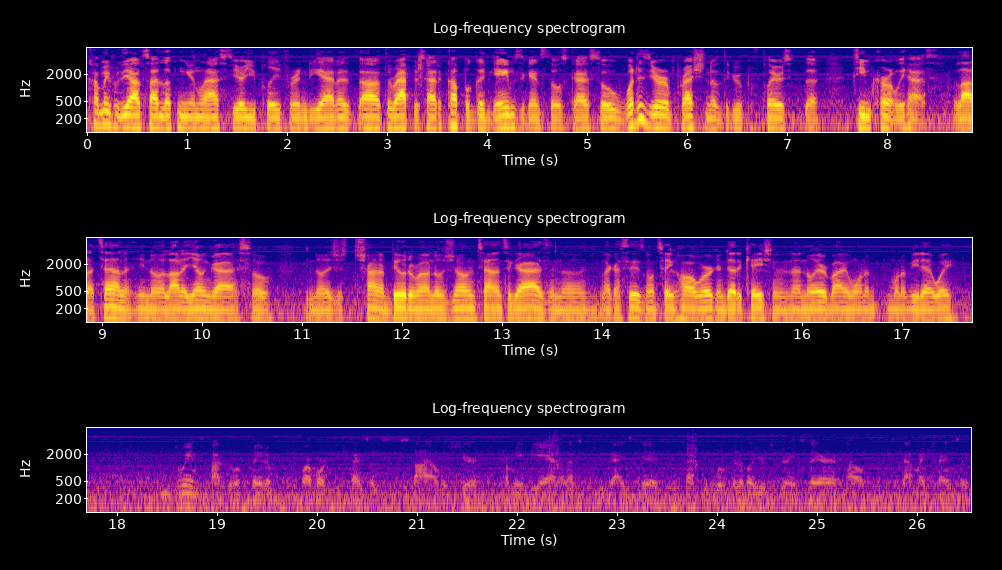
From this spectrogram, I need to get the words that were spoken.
Coming from the outside looking in last year, you played for Indiana. Uh, the Raptors had a couple good games against those guys. So, what is your impression of the group of players the team currently has? A lot of talent, you know, a lot of young guys. So, you know, just trying to build around those young, talented guys. And uh, like I said, it's going to take hard work and dedication. And I know everybody want to want to be that way. Dwane's talked about playing a far more defensive style this year coming Indiana. That's what you guys did. Can you talk a little bit about your experience there and how that might translate?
